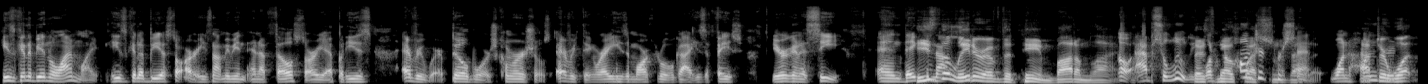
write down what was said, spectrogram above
he's going to be in the limelight. He's going to be a star. He's not maybe an nfl star yet but he's everywhere. Billboards commercials everything right? He's a marketable guy. He's a face you're going to see. And they he's the leader of the team bottom line. Oh absolutely. There's 100%, no question about it. 100 after what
